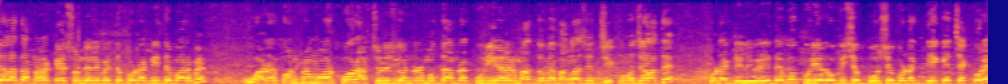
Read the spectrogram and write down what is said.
জেলাতে আপনারা ক্যাশ অন ডেলিভারিতে প্রোডাক্ট নিতে পারবেন। অর্ডার কনফার্ম হওয়ার পর আটচল্লিশ ঘণ্টার মধ্যে আমরা কুরিয়ারের মাধ্যমে বাংলাদেশের যে কোনো জেলাতে প্রোডাক্ট ডেলিভারি দেবো। কুরিয়ার অফিসে বসে প্রোডাক্ট দেখে চেক করে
